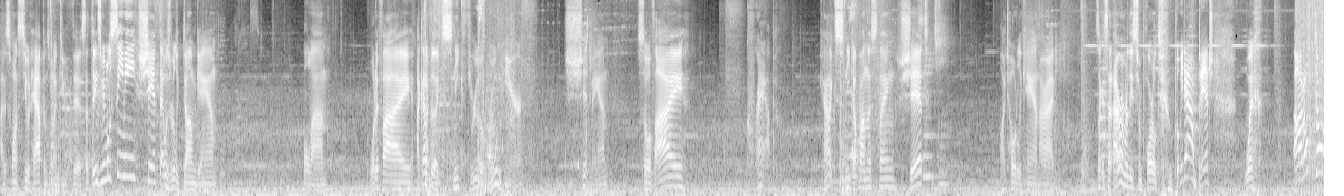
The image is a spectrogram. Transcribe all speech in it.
I just want to see what happens when I do this. That thing's gonna be able to see me. Shit, that was really dumb, Gam. Hold on. What if I... I gotta be like sneak through the room here. Shit, man. So if I... Crap. Can I like sneak up on this thing? Shit. Oh, I totally can. Alright. It's like I said, I remember these from Portal 2. Put me down, bitch! When... Oh, don't... Don't...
